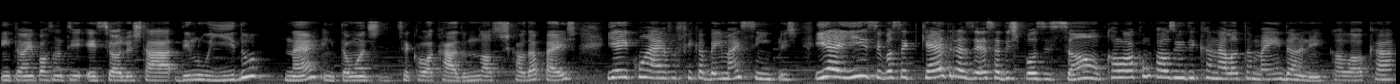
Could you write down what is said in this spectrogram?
Então é importante esse óleo estar diluído, né? Então antes de ser colocado no nosso escaldapés. E aí com a erva fica bem mais simples. E aí, se você quer trazer essa disposição, coloca um pauzinho de canela também, Dani. Coloca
